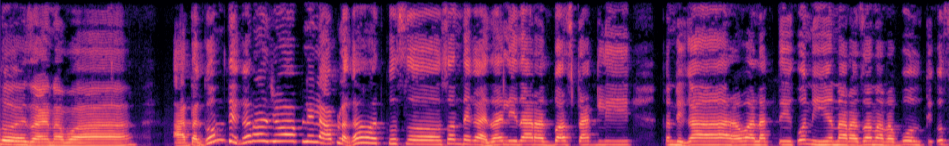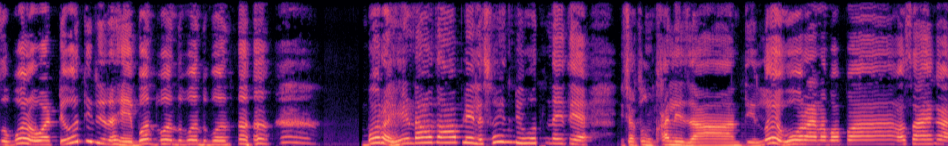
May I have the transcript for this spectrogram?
लय जाय ना बा. आता गमते करा जो आपल्याला? आपल्या गावात कसं? संध्याकाळ झाली दारात बस टाकली थंडीगार हवा लागते कोणी येणारा जाणारा बोलते कसं बरं वाटते होती रे हे बंद बंद बंद बंद. बरं हे नाव तर आपल्याला सैन बी होत नाही त्या. याच्यातून खाली जान ते लय गोर आहे ना बापा. असं आहे का?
